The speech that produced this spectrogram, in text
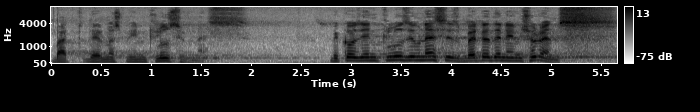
But there must be inclusiveness. Because inclusiveness is better than insurance.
